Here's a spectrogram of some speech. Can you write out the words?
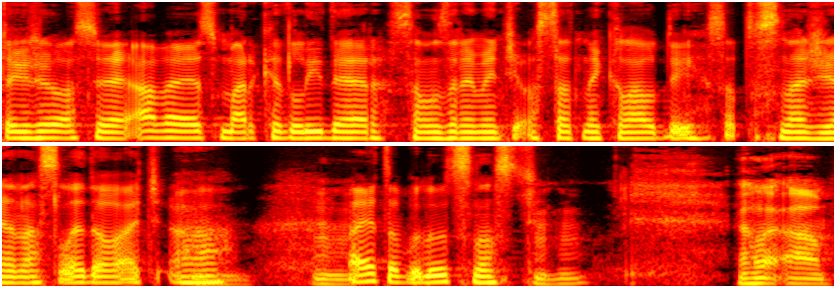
Takže vlastne AWS market leader, samozrejme tie ostatné cloudy sa to snažia nasledovať a, mm-hmm. a je to budúcnosť. Mm-hmm. Hele a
